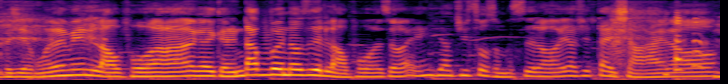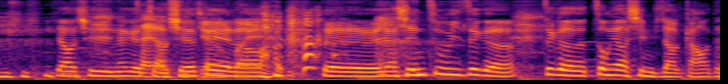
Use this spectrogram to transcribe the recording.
不行，我那边老婆啊，可能大部分都是老婆说，哎、欸，要去做什么事喽？要去带小孩喽？要去那个缴学费喽？对对对，要先注意这个这个重要性比较高的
